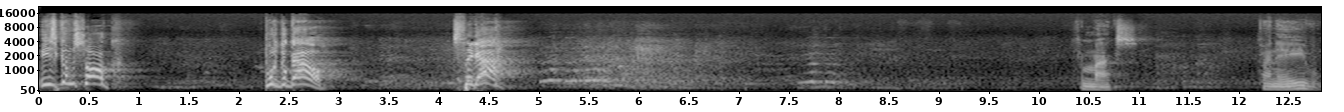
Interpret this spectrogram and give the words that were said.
Искам сок! Португал! Сега! Макс, това не е Иво.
